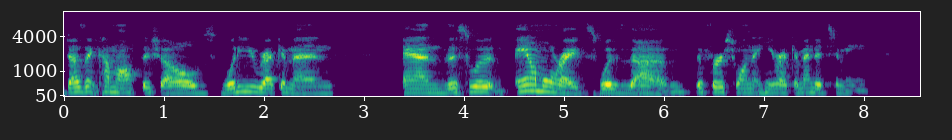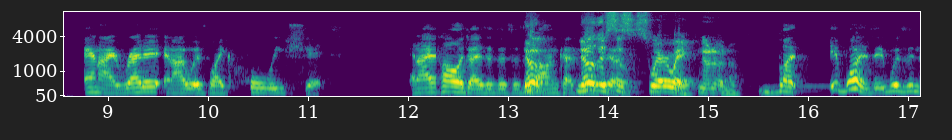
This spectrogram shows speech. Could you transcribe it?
doesn't come off the shelves? What do you recommend? And this was Animal Rights was um, the first one that he recommended to me. And I read it and I was like, holy shit. And I apologize if this is a No, non-cussing no, this show is swear away. No, no, no. but it was it was an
